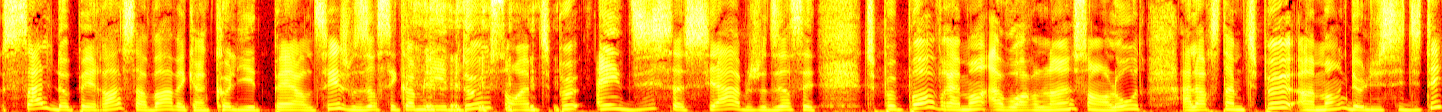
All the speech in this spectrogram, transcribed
salle d'opéra, ça va avec un collier de perles. Tu sais, je veux dire, c'est comme les deux sont un petit peu indissociables. Je veux dire, c'est tu peux pas vraiment avoir l'un sans l'autre. Alors c'est un petit peu un manque de lucidité.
